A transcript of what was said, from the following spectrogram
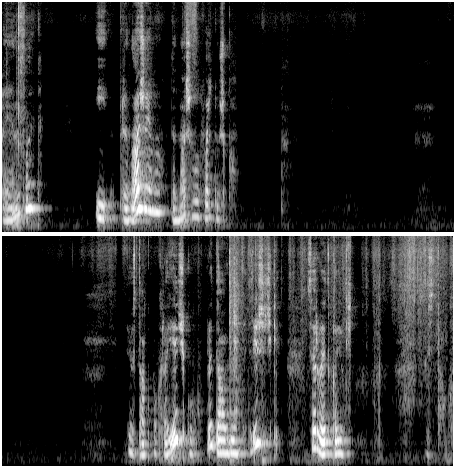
пензлик і прилажуємо до нашого фартушка. І ось так по краєчку придавлюємо трішечки серветкою. Ось так.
